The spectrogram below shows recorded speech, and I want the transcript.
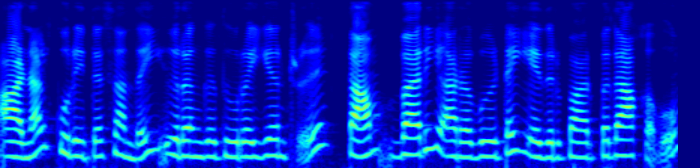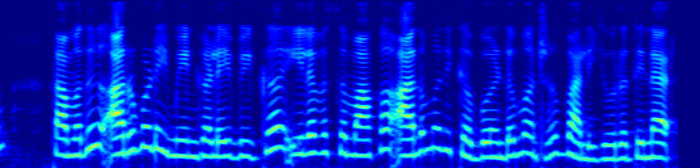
ஆனால் குறித்த சந்தை இறங்குதுறை என்று தாம் வரி அறவீட்டை எதிர்பார்ப்பதாகவும் தமது அறுவடை மீன்களை விற்க இலவசமாக அனுமதிக்க வேண்டும் என்று வலியுறுத்தினர்.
